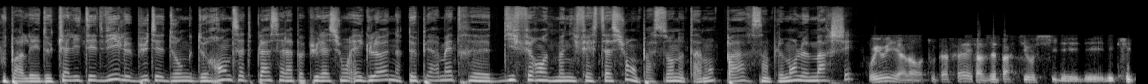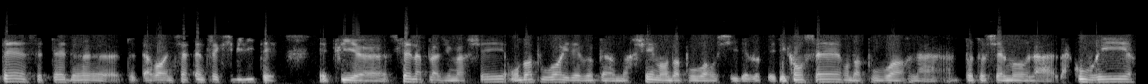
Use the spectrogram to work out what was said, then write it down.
Vous parlez de qualité de vie, le but est donc de rendre cette place à la population aiglonne, de permettre différentes manifestations en passant notamment par simplement le marché. Oui, oui, alors tout à fait. Ça faisait partie aussi des, des, des critères, c'était d'avoir de, une certaine flexibilité. Et puis, euh, c'est la place du marché. On doit pouvoir y développer un marché, mais on doit pouvoir aussi développer des concerts. On doit pouvoir la, potentiellement la, la couvrir.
